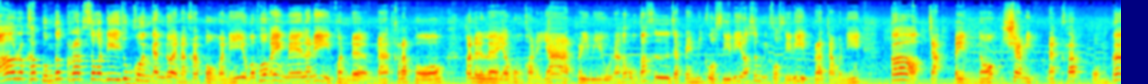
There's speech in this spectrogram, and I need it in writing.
เอาละครับผมก็กรับสวัสดีทุกคนกันด้วยนะครับผมวันนี้อยู่กับผมเองเมโลดี้คนเดิมนะครับผมก่อนอื่นเลยเดี๋ยวผมขออนุญาตรีวิวนะครับผมก็คือจะเป็นมิโกซีรีส์เนาะซึ่งมิโกซีรีส์ประจำวันนี้ ก็จะเป็นน้องแชมินนะครับ ผมก็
